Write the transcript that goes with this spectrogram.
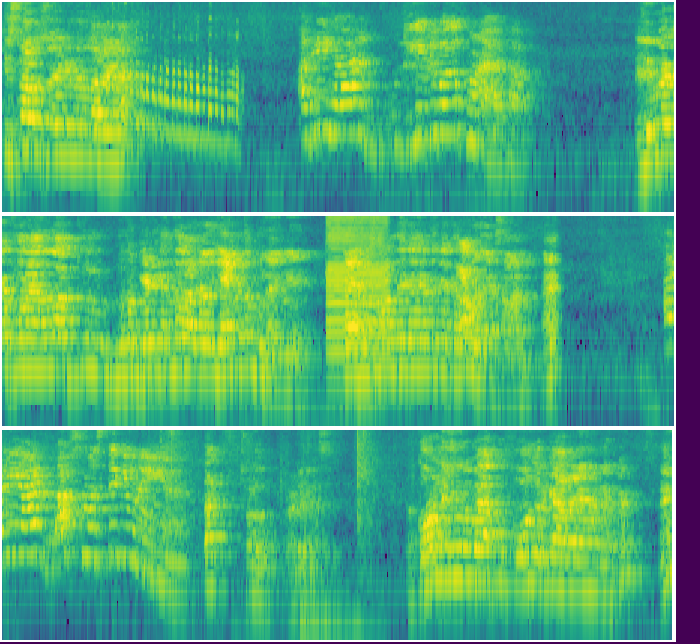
किसको आप उस में बुला रहे हैं आप? अरे यार डिलीवरी बॉय का फ़ोन आया था। डिलीवरी का फ़ोन आया था तो आप मतलब गेट के अंदर आ जाओ जाएँगे तो बुलाएँगे। क्या हम सामान दे गए तो क्या खराब हो जाएगा सामान हैं? अरे यार आप समझते क्यों नहीं है? तक छोड़ो हटो यहाँ से। तो कौन डिलीवरी बॉय आपको फ़ोन करके आ रहे हैं घर पे हैं?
